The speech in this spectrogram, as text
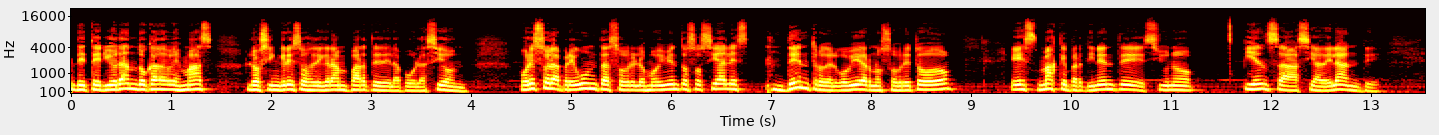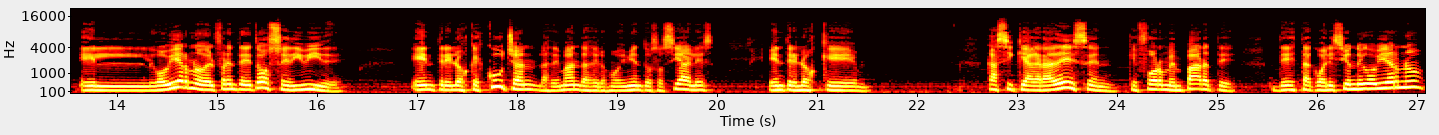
deteriorando cada vez más los ingresos de gran parte de la población. Por eso la pregunta sobre los movimientos sociales dentro del gobierno, sobre todo, es más que pertinente si uno piensa hacia adelante. El gobierno del Frente de Todos se divide entre los que escuchan las demandas de los movimientos sociales, entre los que casi que agradecen que formen parte de esta coalición de gobierno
